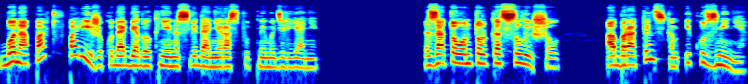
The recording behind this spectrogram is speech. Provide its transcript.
Бонапарт в Париже, куда бегал к ней на свидание распутный Модильяне. Зато он только слышал о Боротынском и Кузьмине.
